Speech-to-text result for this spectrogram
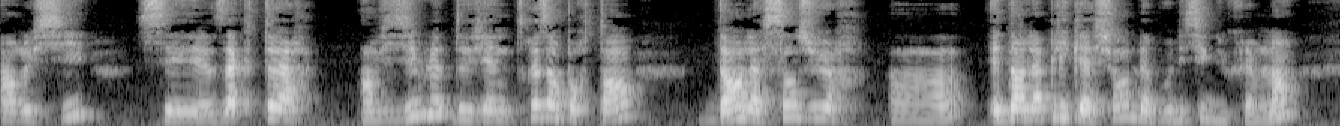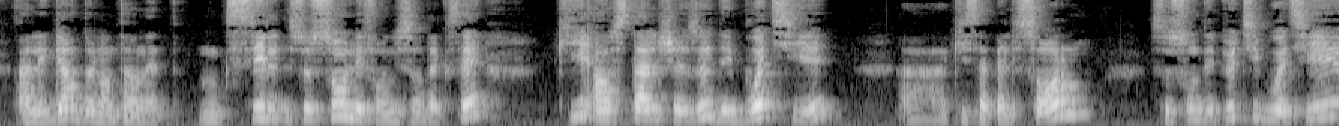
en Russie, ces acteurs invisibles deviennent très importants dans la censure euh, et dans l'application de la politique du Kremlin à l'égard de l'Internet. Donc ce sont les fournisseurs d'accès qui installent chez eux des boîtiers qui s'appellent SORM. Ce sont des petits boîtiers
